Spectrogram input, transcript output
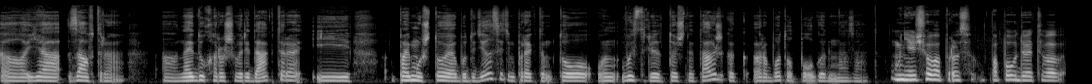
э, я завтра найду хорошего редактора и пойму, что я буду делать с этим проектом, то он выстрелит точно так же, как работал полгода назад. У меня еще вопрос по поводу этого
